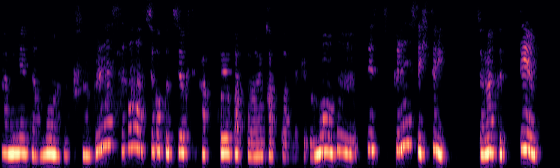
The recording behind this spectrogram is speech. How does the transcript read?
ターミネーターも、そのグレースがすごく強くてかっこよかったのは良かったんだけども、うん。で、グレース一人じゃなくって、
